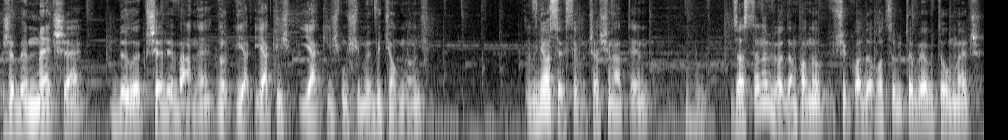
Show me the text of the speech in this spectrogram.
żeby mecze były przerywane. No, ja, jakiś, jakiś musimy wyciągnąć wniosek z tego. Trzeba się na tym zastanowić. Dam panu przykładowo, co by to był to mecz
